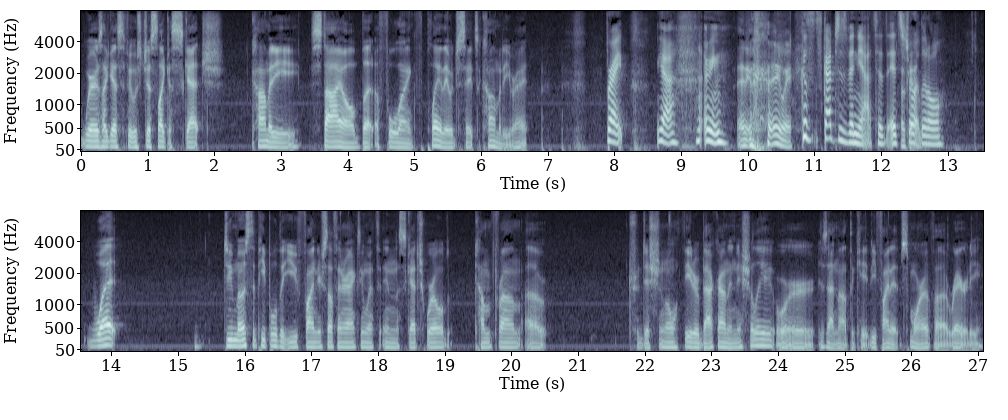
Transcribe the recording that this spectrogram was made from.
Whereas I guess if it was just like a sketch comedy style, but a full length play, they would just say it's a comedy, right? Right. Yeah. I mean, Anyway, anyway, because sketch is vignettes. It's, it's Okay. short little. what do most of the people that you find yourself interacting with in the sketch world come from a traditional theater background initially or is that not the case do you find it's more of a rarity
